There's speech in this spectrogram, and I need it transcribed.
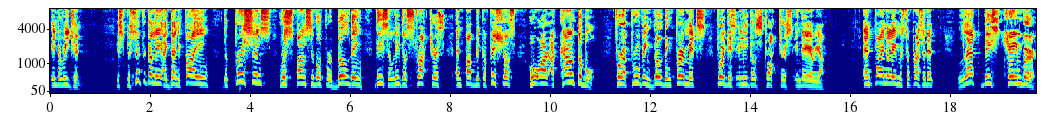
in the region, specifically identifying the persons responsible for building these illegal structures and public officials who are accountable for approving building permits for these illegal structures in the area. And finally, Mr. President, let this chamber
